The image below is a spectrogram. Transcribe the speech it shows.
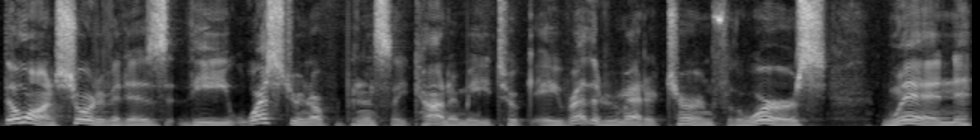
the long short of it is the Western Upper Peninsula economy took a rather dramatic turn for the worse when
